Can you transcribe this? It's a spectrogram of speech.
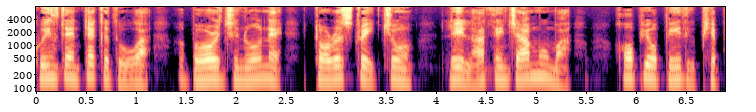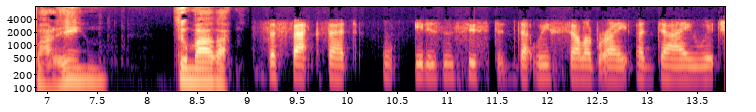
Queensland တက္ကသိုလ်က Aboriginal နဲ့ Torres Strait ကျွန်းလေလာသင်ကြားမှုမှာဟောပြောပေးသူဖြစ်ပါတယ်။သူမက The fact that it is insisted that we celebrate a day which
